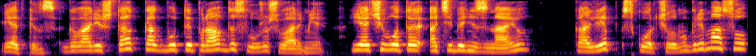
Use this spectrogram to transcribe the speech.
«Эткинс, говоришь так, как будто ты правда служишь в армии. Я чего-то о тебе не знаю». Калеб скорчил ему гримасу,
